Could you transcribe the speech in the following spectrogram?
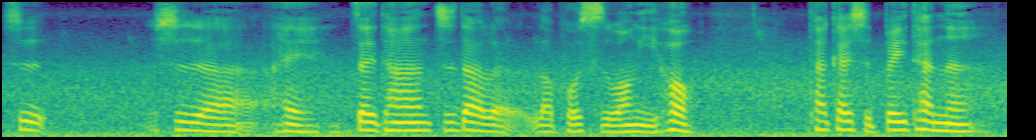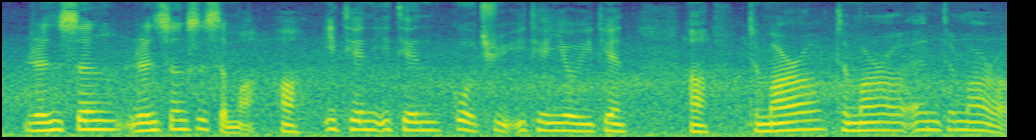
是。是啊，嘿，在他知道了老婆死亡以后，他开始悲叹呢。人生，人生是什么？哈，一天一天过去，一天又一天，啊，tomorrow, tomorrow and tomorrow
